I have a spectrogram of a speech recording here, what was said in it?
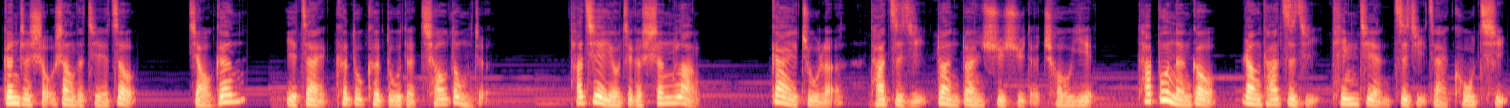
跟着手上的节奏，脚跟也在咯嘟咯嘟地敲动着。他借由这个声浪盖住了他自己断断续续的抽噎，他不能够让他自己听见自己在哭泣。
